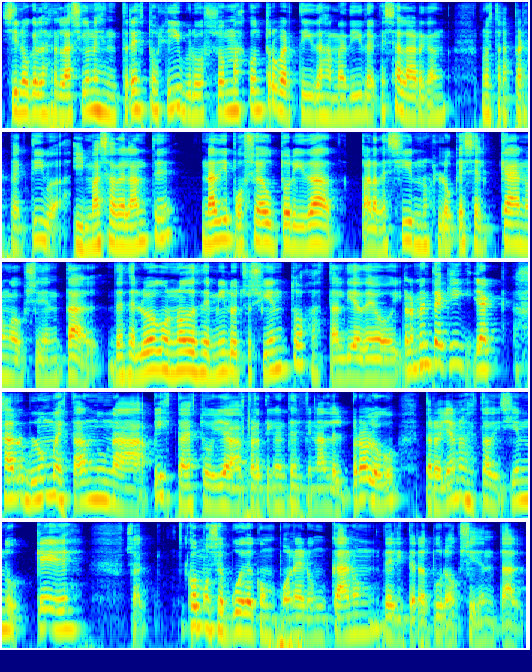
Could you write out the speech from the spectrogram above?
sino que las relaciones entre estos libros son más controvertidas a medida que se alargan nuestras perspectivas. Y más adelante, nadie posee autoridad para decirnos lo que es el canon occidental, desde luego no desde 1800 hasta el día de hoy. Realmente aquí ya Harold Bloom está dando una pista, esto ya prácticamente el final del prólogo, pero ya nos está diciendo qué es, o sea, cómo se puede componer un canon de literatura occidental.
